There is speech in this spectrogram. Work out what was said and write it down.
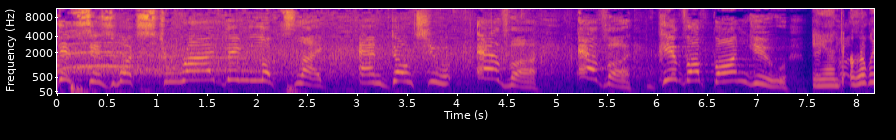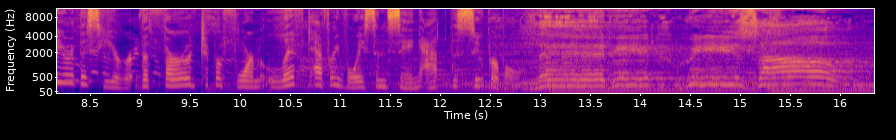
This is what striving looks like. And don't you ever ever give up on you. And earlier this year, the third to perform Lift Every Voice and Sing at the Super Bowl. Let it resound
